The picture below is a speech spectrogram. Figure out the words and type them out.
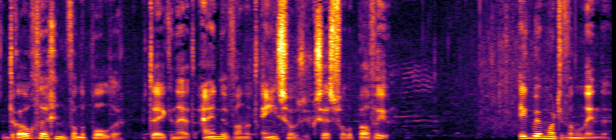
De drooglegging van de polder betekende het einde van het eens zo succesvolle paviljoen. Ik ben Martin van der Linden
